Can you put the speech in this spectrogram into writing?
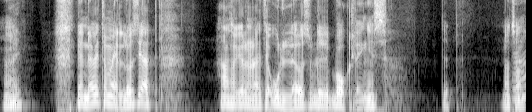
Nej. nej. Det enda jag vet om Ellos är att han som grundade heter Olle och så blir det baklänges. Typ. Något sånt.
